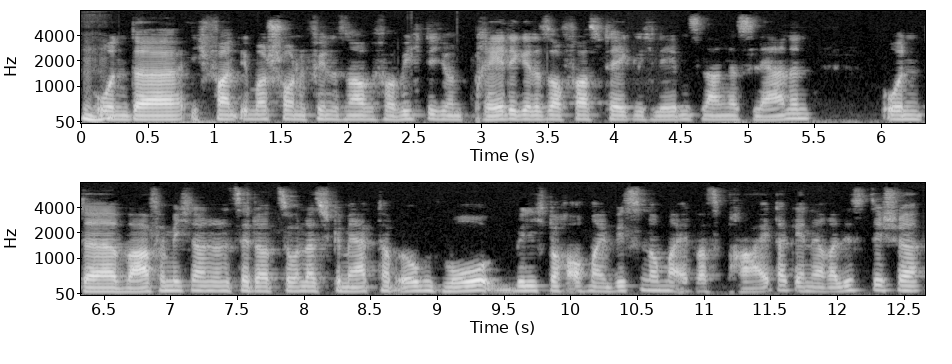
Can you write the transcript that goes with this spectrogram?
Mhm. Und äh, ich fand immer schon, finde es nach wie vor wichtig und predige das auch fast täglich, lebenslanges Lernen. Und äh, war für mich dann eine Situation, dass ich gemerkt habe, irgendwo will ich doch auch mein Wissen nochmal etwas breiter, generalistischer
